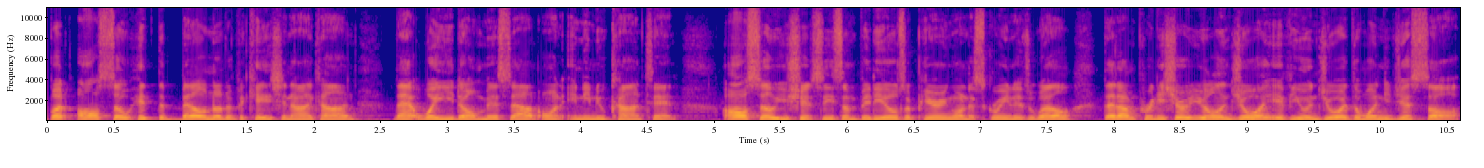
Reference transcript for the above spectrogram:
but also hit the bell notification icon. That way you don't miss out on any new content. Also, you should see some videos appearing on the screen as well that I'm pretty sure you'll enjoy if you enjoyed the one you just saw.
